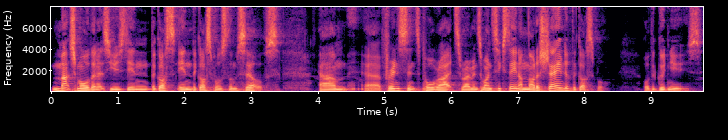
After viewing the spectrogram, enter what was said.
much more than it's used in the, gos- in the gospels themselves. Um, uh, for instance, Paul writes, Romans 1.16, I'm not ashamed of the gospel or the good news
